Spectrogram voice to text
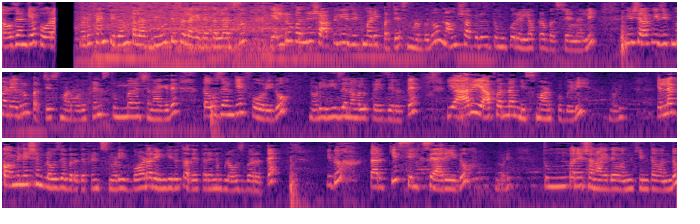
ತೌಸಂಡ್ಗೆ ಫೋರ್ ನೋಡಿ ಫ್ರೆಂಡ್ಸ್ ಇದೊಂದು ಕಲರ್ ಬ್ಯೂಟಿಫುಲ್ ಆಗಿದೆ ಕಲರ್ಸ್ ಎಲ್ಲರೂ ಬಂದು ಶಾಪಿಗೆ ವಿಸಿಟ್ ಮಾಡಿ ಪರ್ಚೇಸ್ ಮಾಡಬಹುದು ನಮ್ ಶಾಪ್ ಇರೋದು ತುಮಕೂರು ಯಲ್ಲಾಪುರ ಬಸ್ ಸ್ಟ್ಯಾಂಡ್ ಅಲ್ಲಿ. ನೀವು ಶಾಪ್ ವಿಸಿಟ್ ಮಾಡಿ ಆದ್ರೂ ಪರ್ಚೇಸ್ ಮಾಡಬಹುದು ಫ್ರೆಂಡ್ಸ್ ತುಂಬಾನೇ ಚೆನ್ನಾಗಿದೆ. ತೌಸಂಡ್ಗೆ ಫೋರ್ ಇದು. ನೋಡಿ ರೀಸನಬಲ್ ಪ್ರೈಸ್ ಇರುತ್ತೆ. ಯಾರು ಈ ಆಫರ್ನ ಮಿಸ್ ಮಾಡ್ಕೋಬೇಡಿ. ನೋಡಿ, ಎಲ್ಲ ಕಾಂಬಿನೇಷನ್ ಬ್ಲೌಸೇ ಬರುತ್ತೆ ಫ್ರೆಂಡ್ಸ್ ನೋಡಿ ಬಾರ್ಡರ್ ಹೆಂಗಿರುತ್ತೋ ಅದೇ ತರನು ಬ್ಲೌಸ್ ಬರುತ್ತೆ. ಇದು ಟರ್ಕಿ ಸಿಲ್ಕ್ ಸ್ಯಾರಿ ಇದು. ನೋಡಿ, ತುಂಬಾನೇ ಚೆನ್ನಾಗಿದೆ ಒಂದ್ಕಿಂತ ಒಂದು.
